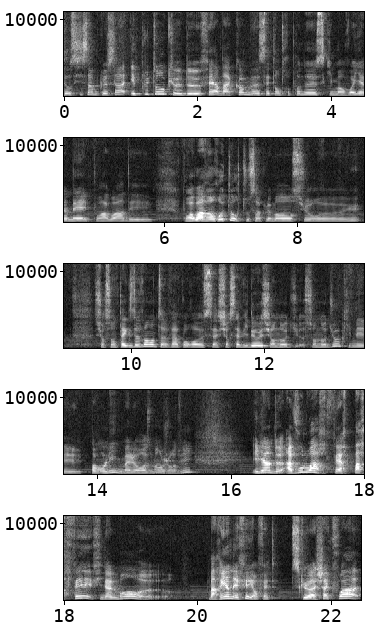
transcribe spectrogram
aussi simple que ça. Et plutôt que de faire bah, comme cette entrepreneuse qui m'a envoyé un mail pour avoir, des, pour avoir un retour tout simplement sur, euh, sur son texte de vente, enfin pour, euh, sur sa vidéo et sur son audio qui n'est pas en ligne malheureusement aujourd'hui, eh bien à vouloir faire parfait, finalement, euh, bah, rien n'est fait en fait. Parce qu'à chaque fois,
